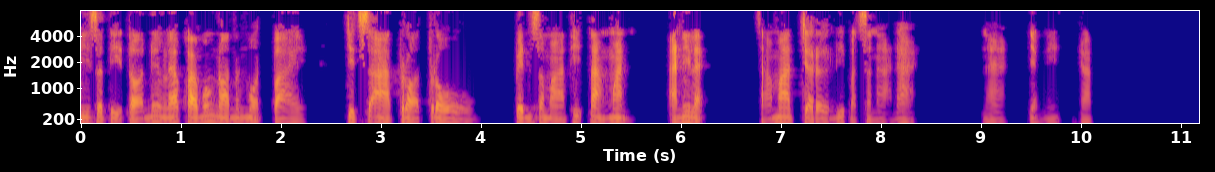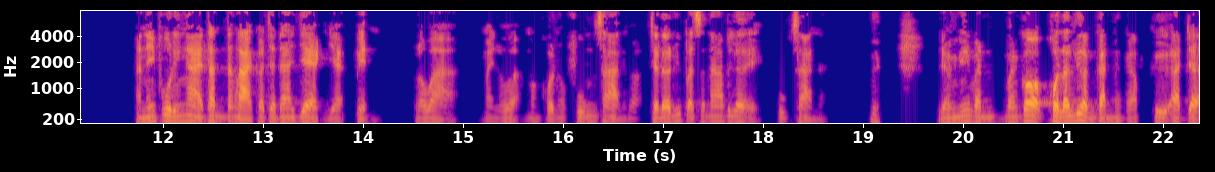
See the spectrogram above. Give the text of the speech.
มีสติต่อเนื่องแล้วความง่วงนอนมันหมดไป จิตสะอาดปลอดโปร่งเป็นสมาธิตั้งมั่น อันนี้แหละ สามารถเจริญวิปัสสนาได้นะอย่างนี้ อันนี้พูดง่ายๆท่านทั้งหลายก็จะได้แยกแยะเป็น เพราะว่าไม่รู้อะบางคนฟุ้งซ่านก็จเจริญวิปัสสนาไปเลยฟุ้งซ่านอย่างนี้มันมันก็คนละเรื่องกันนะครับ คืออาจจะ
